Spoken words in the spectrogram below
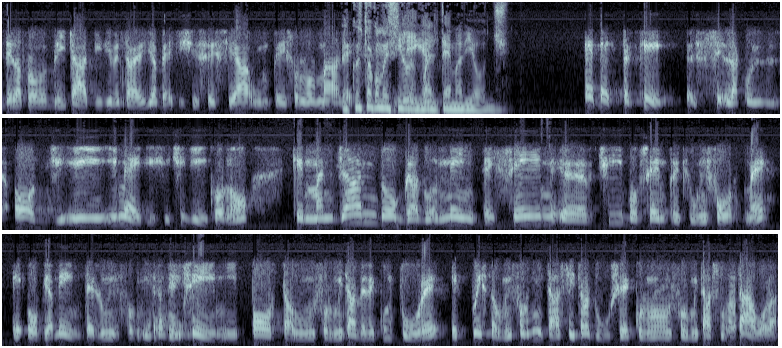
della probabilità di diventare diabetici se si ha un peso normale. E questo come si lega al tema di oggi? Eh beh, perché eh, la, oggi i, i, medici ci dicono che mangiando gradualmente seme, eh, cibo sempre più uniforme, e ovviamente l'uniformità dei semi porta all'uniformità delle culture e questa uniformità si traduce con un'uniformità sulla tavola.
